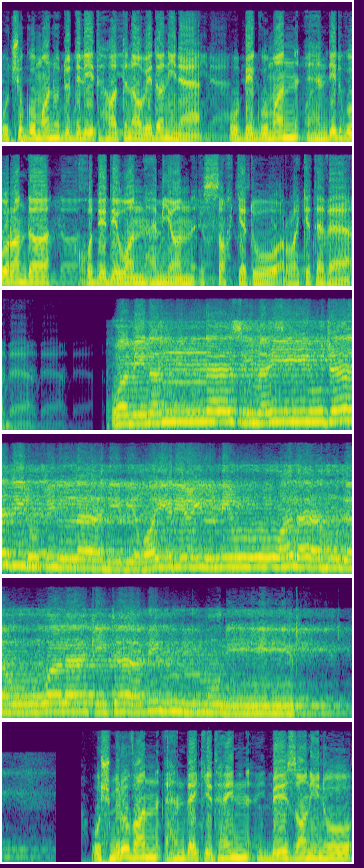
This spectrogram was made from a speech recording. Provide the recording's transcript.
و چو گومان دو دلیت هاتنا ویدانینه و بگومان هندید گوران دا خود دیوان همیان ساخت و راکته و ومن الناس من يجادل في الله بغير علم ولا هدى ولا كتاب منير. وش مروفان هندك يتهين بزانين و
